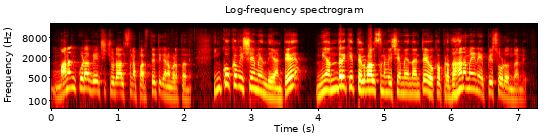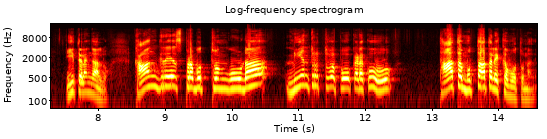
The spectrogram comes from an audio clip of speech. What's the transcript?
మనం కూడా వేచి చూడాల్సిన పరిస్థితి కనబడుతుంది. ఇంకొక విషయం ఏంటి అంటే మీ అందరికీ తెలవాల్సిన విషయం ఏంటంటే ఒక ప్రధానమైన ఎపిసోడ్ ఉందండి. ఈ తెలంగాణలో. కాంగ్రెస్ ప్రభుత్వం కూడా నియంతృత్వ పోకడకు తాత ముత్తాత లెక్కబోతున్నది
